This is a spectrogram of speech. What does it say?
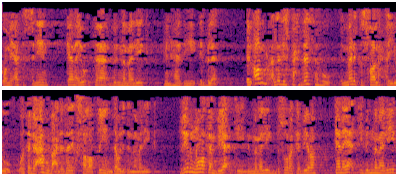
ومئات السنين كان يؤتى بالمماليك من هذه البلاد. الأمر الذي استحدثه الملك الصالح أيوب وتبعه بعد ذلك سلاطين دولة المماليك غير أنه هو كان بيأتي بالمماليك بصورة كبيرة كان يأتي بالمماليك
